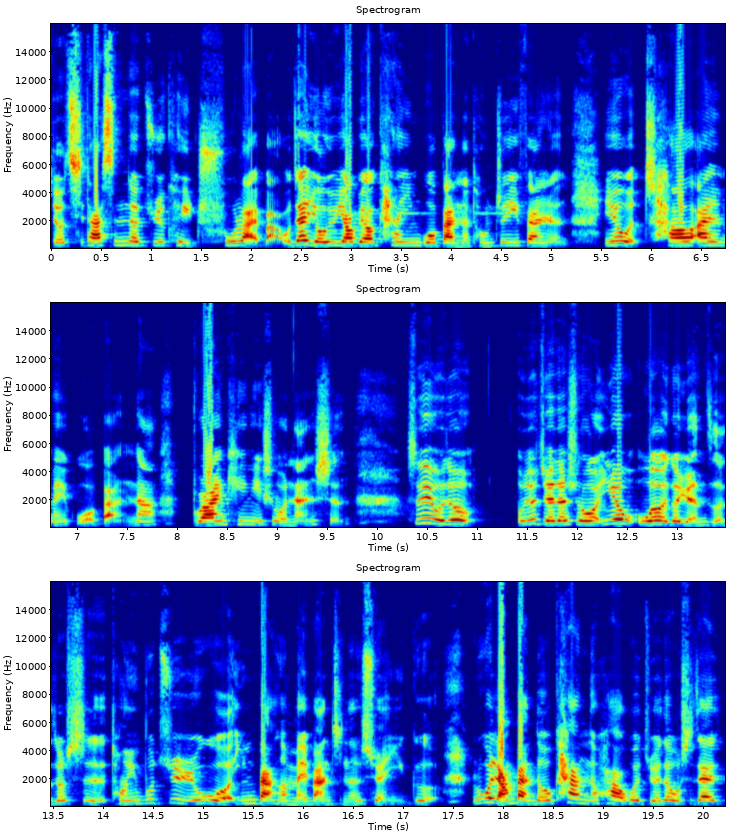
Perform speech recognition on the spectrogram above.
有其他新的剧可以出来吧。我在犹豫要不要看英国版的《同志一番人》，因为我超爱美国版。那 Brian Kinney 是我男神，所以我就。我就觉得说，因为我有一个原则，就是同一部剧，如果英版和美版只能选一个，如果两版都看的话，我会觉得我是在，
